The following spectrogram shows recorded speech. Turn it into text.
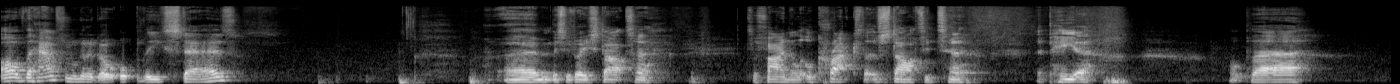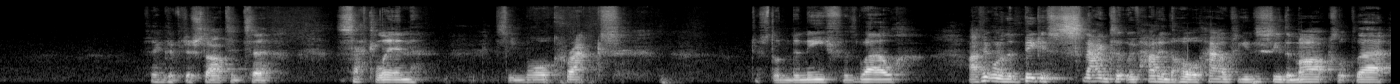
of the house and we're going to go up the stairs. Um, this is where you start to to find the little cracks that have started to appear up there. Things have just started to settle in. See more cracks just underneath as well. I think one of the biggest snags that we've had in the whole house, you can just see the marks up there.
